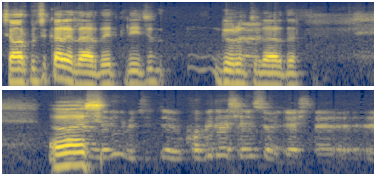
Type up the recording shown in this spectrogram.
Çarpıcı karelerdi, etkileyici görüntülerdi. Ee, Yani ş- dediğim gibi Kobe de şey söylüyor işte e,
